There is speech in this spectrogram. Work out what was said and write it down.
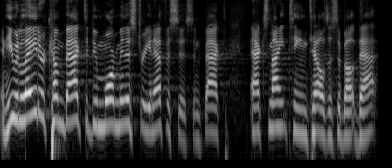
And he would later come back to do more ministry in Ephesus. In fact, Acts 19 tells us about that.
